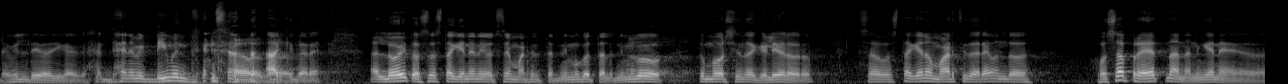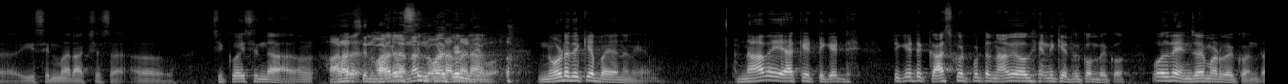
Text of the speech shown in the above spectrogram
ಡೆವಿಲ್ ದೇವರಾಜ್ ಈಗ ಡೈನಾಮಿಕ್ ಡೀಮನ್ ಪ್ರಿನ್ಸ್ ಹಾಕಿದ್ದಾರೆ. ಲೋಹಿತ್ ಹೊಸ ಹೊಸ್ದಾಗಿ ಏನೇನೋ ಯೋಚನೆ ಮಾಡ್ತಿರ್ತಾರೆ. ನಿಮ್ಗೆ ಗೊತ್ತಲ್ಲ. ನಿಮಗೂ ತುಂಬ ವರ್ಷದಿಂದ ಗೆಳೆಯರವರು. ಸೊ ಹೊಸ್ದಾಗಿ ಏನೋ ಮಾಡ್ತಿದ್ದಾರೆ. ಒಂದು ಹೊಸ ಪ್ರಯತ್ನ ನನಗೇನೆ ಈ ಸಿನಿಮಾ ರಾಕ್ಷಸ ಚಿಕ್ಕ ವಯಸ್ಸಿಂದ ನೋಡೋದಕ್ಕೆ ಭಯ ನನಗೆ. ನಾವೇ ಯಾಕೆ ಟಿಕೆಟ್ ಟಿಕೆಟ್ ಕಾಸು ಕೊಟ್ಬಿಟ್ಟು ನಾವೇ ಹೋಗಿ ಏನಕ್ಕೆ ಎದ್ರುಕೊಬೇಕು? ಹೋದ್ರೆ ಎಂಜಾಯ್ ಮಾಡಬೇಕು ಅಂತ.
